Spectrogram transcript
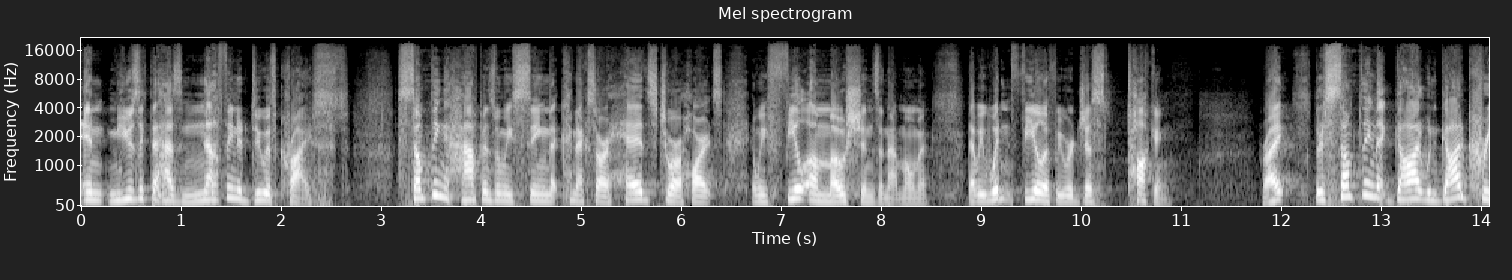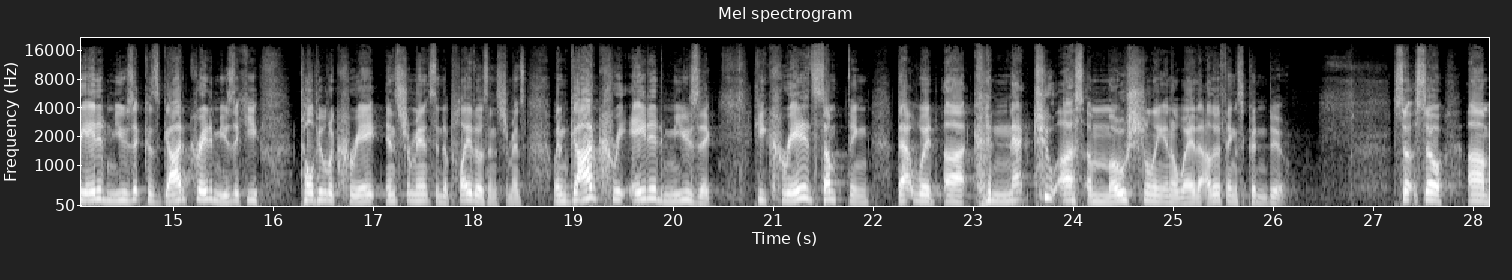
in music that has nothing to do with Christ, something happens when we sing that connects our heads to our hearts and we feel emotions in that moment that we wouldn't feel if we were just talking right? There's something that god when god created music because god created music he told people to create instruments and to play those instruments. When god created music he created something that would uh, connect to us emotionally in a way that other things couldn't do so, so um,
